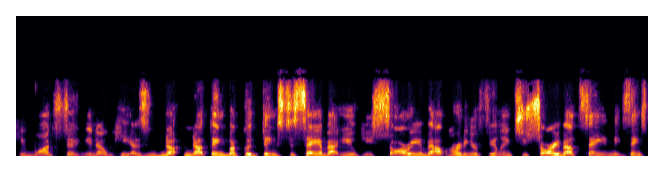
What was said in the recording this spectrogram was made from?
He wants to, you know, he has no, nothing but good things to say about you. He's sorry about hurting your feelings. He's sorry about saying these things.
